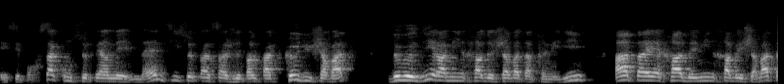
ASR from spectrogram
Et c'est pour ça qu'on se permet, même si ce passage ne parle pas que du Shabbat, de le dire à Mincha de Shabbat après-midi, Ataecha be Mincha be Shabbat,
